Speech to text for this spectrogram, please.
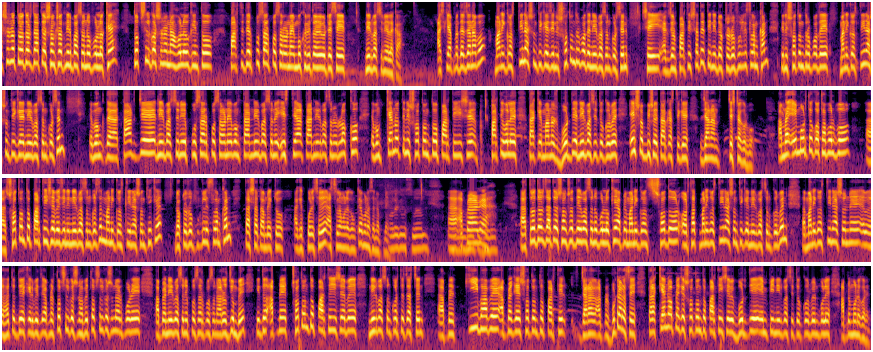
আসন্ন ত্রয়োদশ জাতীয় সংসদ নির্বাচন উপলক্ষে তফসিল ঘোষণা না হলেও কিন্তু প্রার্থীদের প্রচার প্রচারণায় মুখরিত হয়ে উঠেছে নির্বাচনী এলাকা। আজকে আপনাদের জানাব, মানিকগঞ্জ তিন আসন থেকে যিনি স্বতন্ত্র পদে নির্বাচন করছেন, সেই একজন প্রার্থীর সাথে তিনি ডক্টর রফিকুল ইসলাম খান, তিনি স্বতন্ত্র পদে মানিকগঞ্জ তিন আসন থেকে নির্বাচন করছেন এবং তার যে নির্বাচনী প্রচার প্রচারণা এবং তার নির্বাচনী ইশতেহার, তার নির্বাচনের লক্ষ্য এবং কেন তিনি স্বতন্ত্র প্রার্থী হিসেবে প্রার্থী হলে তাকে মানুষ ভোট দিয়ে নির্বাচিত করবে, এইসব বিষয়ে তার কাছ থেকে জানার চেষ্টা করব। আমরা এই মুহূর্তে কথা বলব স্বতন্ত্র প্রার্থী হিসেবে যিনি নির্বাচন করেছেন মানিকগঞ্জ তিন আসন থেকে ডক্টর রফিকুল ইসলাম খান তার সাথে আমরা একটু আগে পরিচয়। আসসালামু আলাইকুম কেমন আছেন আপনি? আপনার আহ, ত্রয়োদশ জাতীয় সংসদ নির্বাচন উপলক্ষে আপনি মানিকগঞ্জ সদর অর্থাৎ মানিকগঞ্জ তিন আসন থেকে নির্বাচন করবেন। মানিকগঞ্জ তিন আসনে হয়তো দু একের ভিতরে আপনার তফসিল ঘোষণা হবে। তফসিল ঘোষণার পরে আপনার নির্বাচনী প্রচার প্রচার আরও জমবে। কিন্তু আপনি স্বতন্ত্র প্রার্থী হিসেবে নির্বাচন করতে চাচ্ছেন আপনি কীভাবে আপনাকে স্বতন্ত্র প্রার্থীর যারা আপনার ভোটার আছে তারা কেন আপনাকে স্বতন্ত্র প্রার্থী হিসেবে ভোট দিয়ে এমপি নির্বাচিত করবেন বলে আপনি মনে করেন?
